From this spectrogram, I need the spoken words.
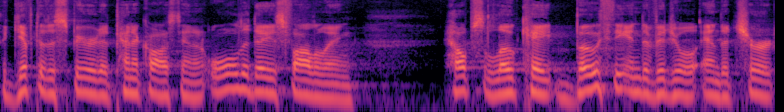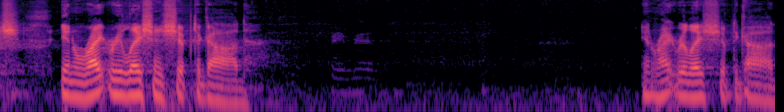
the gift of the Spirit at Pentecost and in all the days following, helps locate both the individual and the church in right relationship to God. In right relationship to God.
